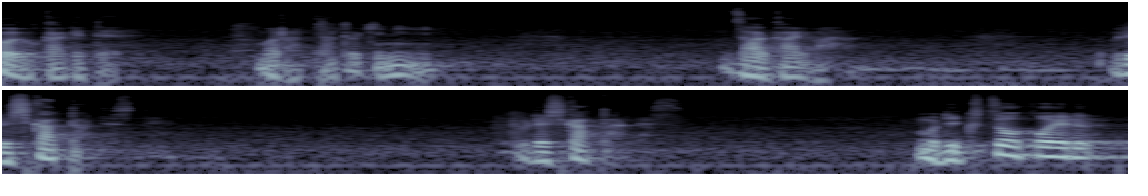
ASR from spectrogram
声をかけてもらった時にザーカイは嬉しかったんですね。嬉しかったんです。もう理屈を超える、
